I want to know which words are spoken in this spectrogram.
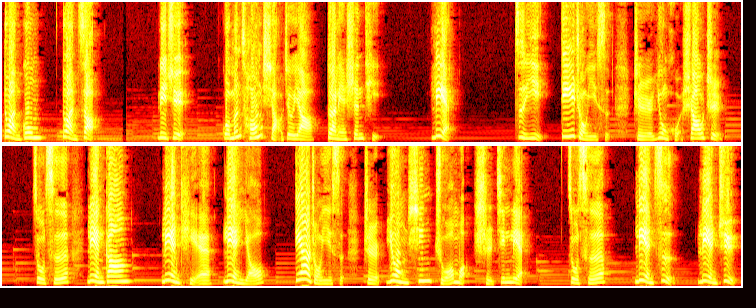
断功锻造。例句：我们从小就要锻炼身体。炼，字义，第一种意思指用火烧制。组词：炼钢、炼铁、炼油。第二种意思指用心琢磨，使精炼。组词：练字、练句。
